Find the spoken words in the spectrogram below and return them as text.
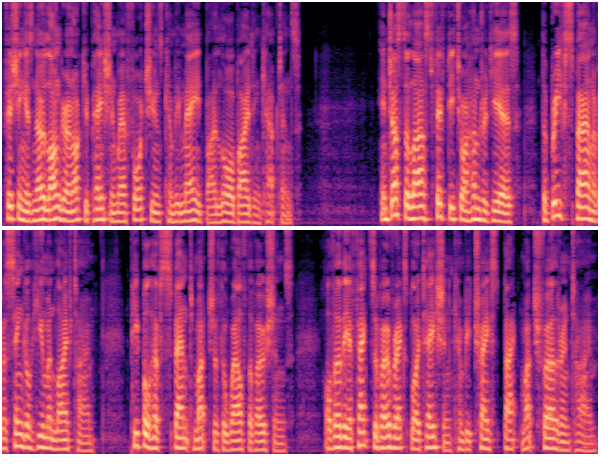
fishing is no longer an occupation where fortunes can be made by law abiding captains. In just the last 50 to a 100 years, the brief span of a single human lifetime, people have spent much of the wealth of oceans, although the effects of overexploitation can be traced back much further in time.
